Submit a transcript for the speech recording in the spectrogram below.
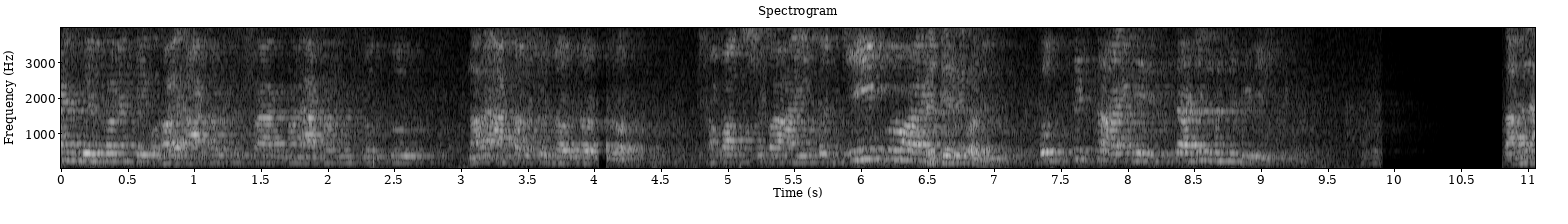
আইন বের করেন হয় আঠারোশো ষাট নয় আঠারোশো সত্তর না হয় আঠারোশো ডট ডট ডট। সমাজ সেবা আইন বা যে কোনো আইন বের করেন। প্রত্যেকটা আইনের স্টার্টিং হচ্ছে ব্রিটিশ থেকে। তাহলে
